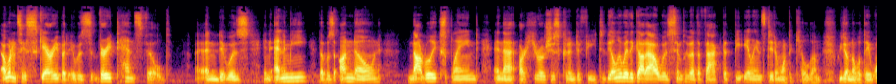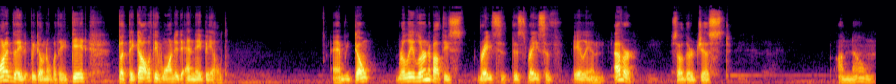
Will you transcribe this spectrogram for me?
I wouldn't say scary, but it was very tense filled. And it was an enemy that was unknown, not really explained, and that our heroes just couldn't defeat. The only way they got out was simply by the fact that the aliens didn't want to kill them. We don't know what they wanted, they, we don't know what they did, but they got what they wanted and they bailed. And we don't really learn about these race, this race of alien ever. So they're just unknown.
